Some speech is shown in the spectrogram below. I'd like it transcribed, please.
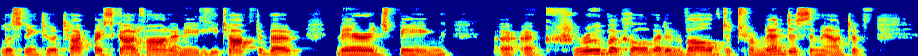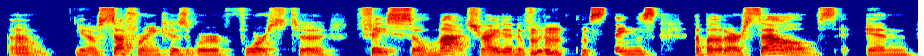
listening to a talk by Scott Hahn, and he, he talked about marriage being a, a crucible that involved a tremendous amount of, um, you know, suffering because we're forced to face so much, right? And if we don't Mhm. face things about ourselves, and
